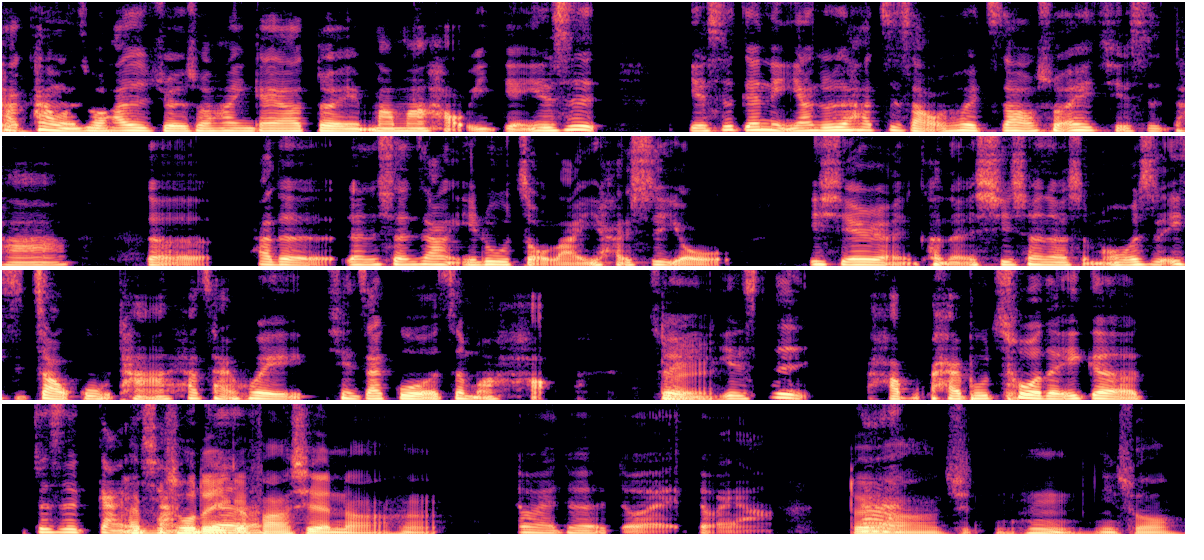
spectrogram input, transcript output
他看完之后，他就觉得说他应该要对妈妈好一点，也是也是跟你一样，就是他至少会知道说，哎，其实他的他的人生这样一路走来，也还是有。一些人可能牺牲了什么，或是一直照顾他，他才会现在过得这么好，所以也是好还不错的一个，就是感想还不错的一个发现呐、啊，哼，对对对对啊，对啊，就嗯，你说，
